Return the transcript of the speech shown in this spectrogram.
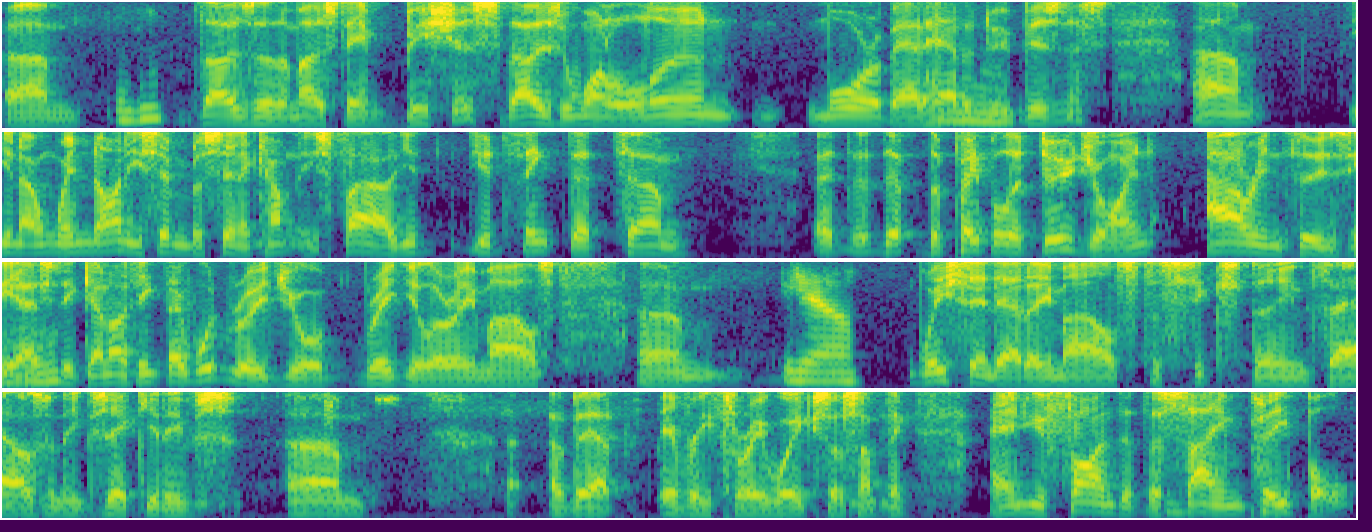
um, mm-hmm. those are the most ambitious, those who want to learn more about how mm-hmm. to do mm-hmm. business. Um, you know, when 97% of companies fail, you'd, you'd think that um, uh, the, the, the, people that do join are enthusiastic, mm-hmm. and I think they would read your regular emails. Um, yeah. We send out emails to 16,000 executives um, about every three weeks or something, and you find that the same people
